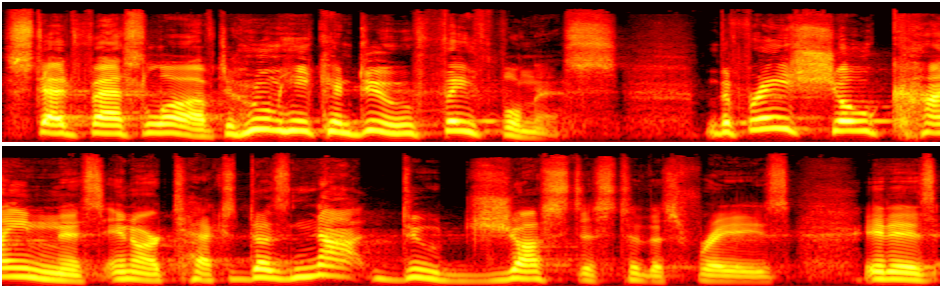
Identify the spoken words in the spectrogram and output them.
steadfast love, to whom he can do faithfulness. The phrase show kindness in our text does not do justice to this phrase. It is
